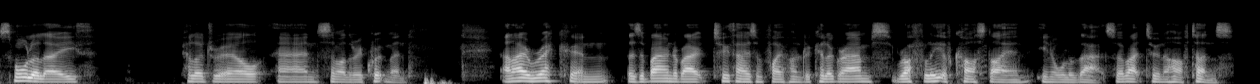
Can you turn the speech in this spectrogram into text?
smaller lathe, pillar drill, and some other equipment. And I reckon there's about 2,500 kilograms, roughly, of cast iron in all of that. So about two and a half tons.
